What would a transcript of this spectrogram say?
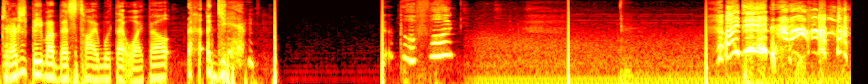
Did I just beat my best time with that wipeout again? What the fuck? I did!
